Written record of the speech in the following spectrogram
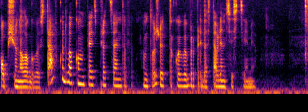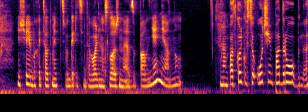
общую налоговую ставку 2,5%. Вам тоже такой выбор предоставлен в системе. Еще я бы хотела отметить, вы говорите, довольно сложное заполнение. Ну, нам... Поскольку все очень подробно.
